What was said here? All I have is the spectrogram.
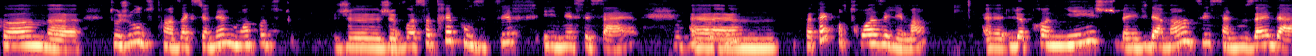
comme toujours du transactionnel, moi, pas du tout je, vois ça très positif et nécessaire. Mm-hmm. Euh, peut-être pour trois éléments. Euh, le premier, bien évidemment, ça nous aide à,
